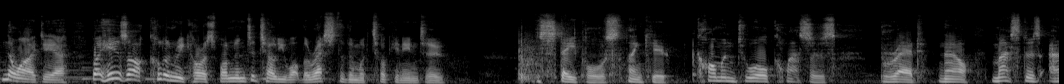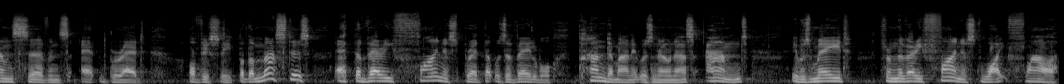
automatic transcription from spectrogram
No idea, but here's our culinary correspondent to tell you what the rest of them were tucking into. The staples, thank you. Common to all classes bread. Now, masters and servants ate bread, obviously, but the masters ate the very finest bread that was available. Pandemain, it was known as, and it was made from the very finest white flour,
